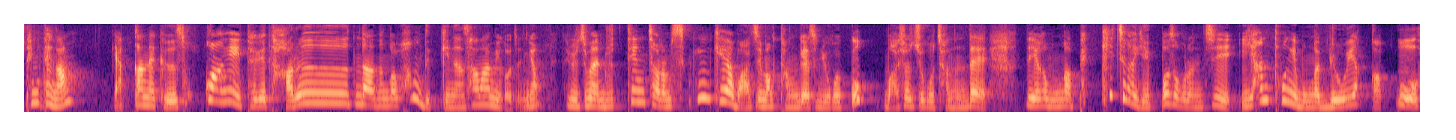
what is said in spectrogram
탱탱함? 약간의 그 속광이 되게 다르다는 걸 확 느끼는 사람이거든요. 요즘엔 루틴처럼 스킨케어 마지막 단계에서는 이걸 꼭 마셔주고 자는데 근데 얘가 뭔가 패키지가 예뻐서 그런지 이 한 통이 뭔가 묘약 같고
